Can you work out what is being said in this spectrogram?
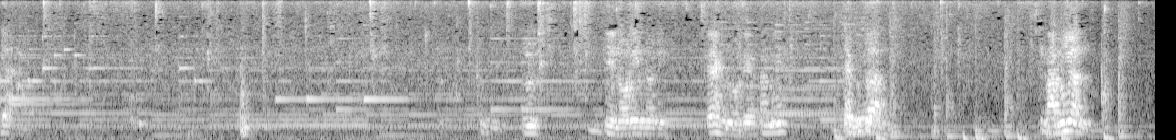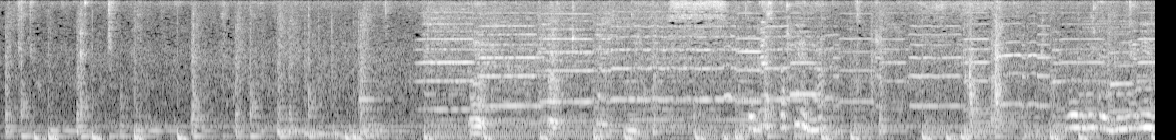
enggak Hmm. Ini nori nori. Eh nori apa nih? saya bilang Ramyeon. Hmm. Pedas tapi enak. Oh ini kejunya nih.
